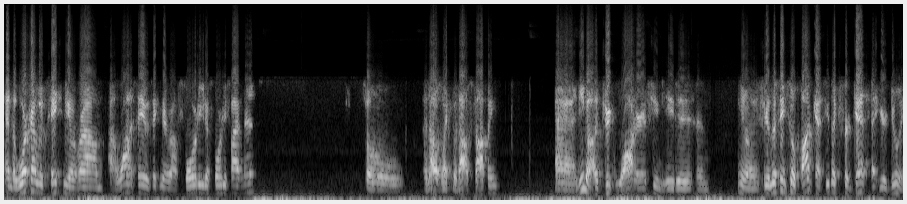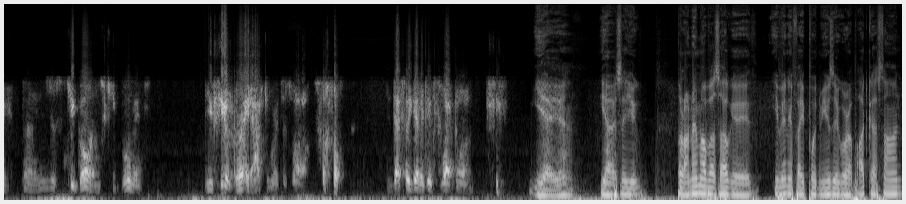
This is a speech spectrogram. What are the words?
and the workout would take me around. I want to say it would take me around forty to forty-five minutes. So, and I was like without stopping. And you know, I drink water if you need it, and you know, if you're listening to a podcast, you like forget that you're doing it. Uh, you just keep going, just keep moving. You feel great afterwards as well. So, you definitely get a good sweat going. Yeah, yeah. Yeah, I say you. Por lo menos me ha pasado que even if I put music or a podcast on,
